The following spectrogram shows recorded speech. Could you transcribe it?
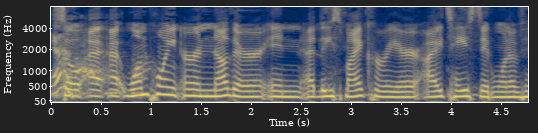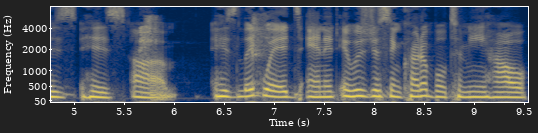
Yeah. So at, at, one point or another in at least my career, I tasted one of his his um, his liquids, and it, it was just incredible to me how,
